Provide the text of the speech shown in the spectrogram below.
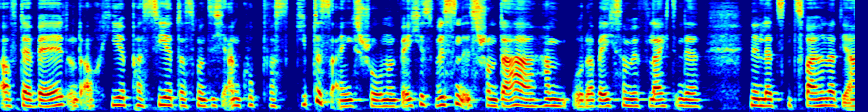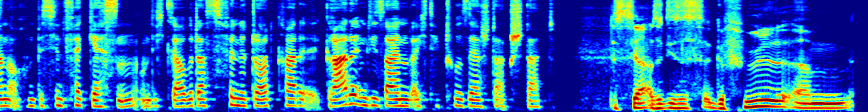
auf der Welt und auch hier passiert, dass man sich anguckt, was gibt es eigentlich schon und welches Wissen ist schon da, haben, oder welches haben wir vielleicht in, der, in den letzten 200 Jahren auch ein bisschen vergessen. Und ich glaube, das findet dort gerade, gerade im Design und Architektur sehr stark statt. Das ist ja also dieses Gefühl, ähm,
